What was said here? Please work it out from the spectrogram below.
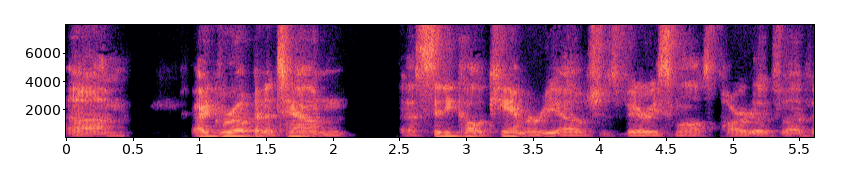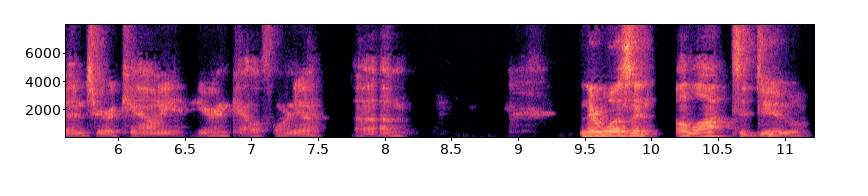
um, i grew up in a town a city called Camarillo, which is very small. It's part of uh, Ventura County here in California. Um, and there wasn't a lot to do.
